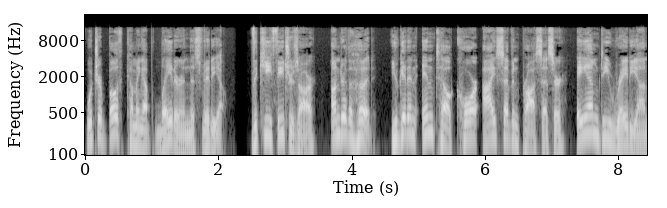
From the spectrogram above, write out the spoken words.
which are both coming up later in this video. The key features are under the hood, you get an Intel Core i7 processor, AMD Radeon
